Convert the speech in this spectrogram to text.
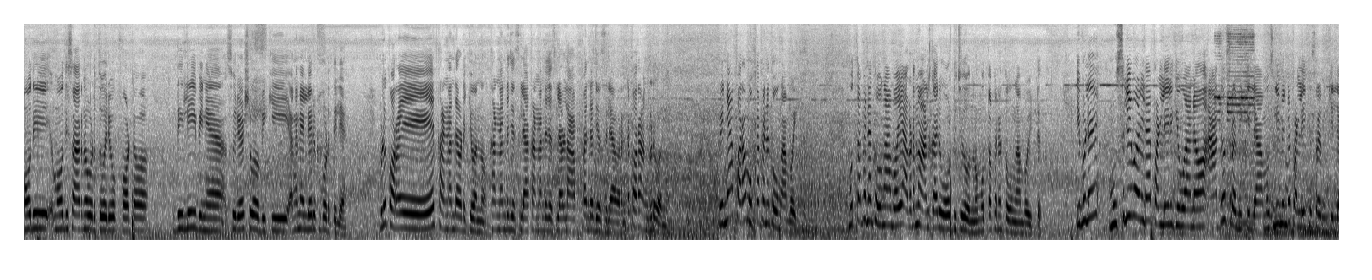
മോദി മോദി സാറിന് കൊടുത്തു ഒരു ഫോട്ടോ ദിലീപിന് സുരേഷ് ഗോപിക്ക് അങ്ങനെ എല്ലാവർക്കും കൊടുത്തില്ലേ. ഇവൾ കുറേ കണ്ണന്റെ അവിടേക്ക് വന്നു. കണ്ണന്റെ ജസ്ല കണ്ണന്റെ ജസ്ല അവളുടെ അപ്പന്റെ ജസ്ല പറഞ്ഞിട്ട് കുറേ അങ്ങോട്ട് വന്നു. പിന്നെ കുറേ മുത്തപ്പനെ തൂങ്ങാൻ പോയി. മുത്തപ്പനെ തൂങ്ങാൻ പോയി അവിടെ നിന്ന് ആൾക്കാർ ഓട്ടിച്ചു തോന്നുന്നു മുത്തപ്പനെ തൂങ്ങാൻ പോയിട്ട്. ഇവൾ മുസ്ലിമുകളുടെ പള്ളിയിലേക്ക് പോകാനോ അത് ശ്രമിക്കില്ല മുസ്ലിമിന്റെ പള്ളിക്ക് ശ്രമിക്കില്ല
